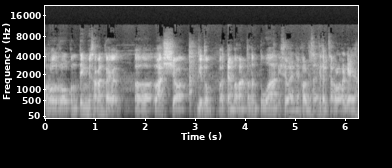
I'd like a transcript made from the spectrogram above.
role role penting misalkan kayak uh, last shot gitu uh, tembakan penentuan istilahnya kalau misalnya kita bicara olahraga ya.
